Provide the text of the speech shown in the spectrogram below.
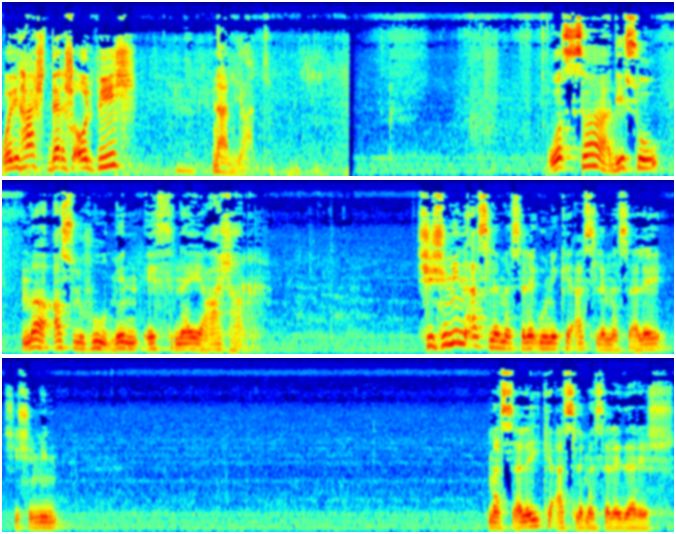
ولی هشت درش اول پیش نمیاد. والسادس ما اصله من اثنی عشر. ششمین اصل مسئله اونه که اصل مسئله ششمین مسئله ای که اصل مسئله درش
